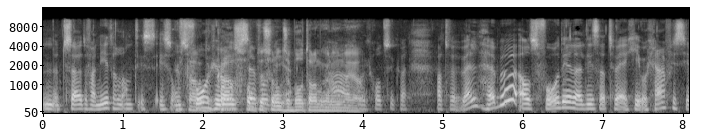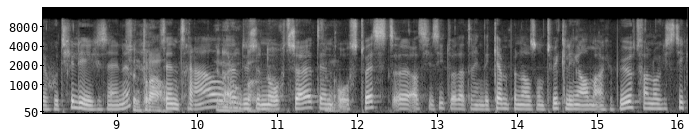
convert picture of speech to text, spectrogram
het zuiden van Nederland, is, is ons voor geweest. tussen onze boterham genomen. Ja, ja. Wat we wel hebben als voordeel, dat is dat wij geografisch heel goed gelegen zijn. Hè? Centraal. Centraal, dus de Noord-Zuid en Oost-West. Uh, als je ziet wat er in de Kempen als ontwikkeling allemaal gebeurt van logistiek.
